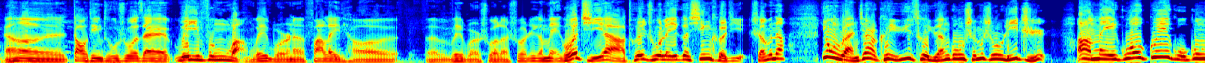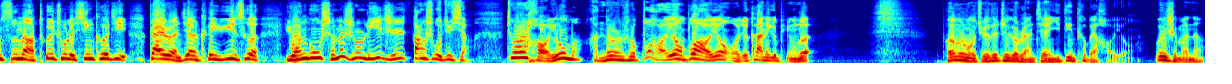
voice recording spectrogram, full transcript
然后道听途说在微风网微博呢发了一条呃微博，说了说这个美国企业啊推出了一个新科技，什么呢？用软件可以预测员工什么时候离职啊！美国硅谷公司呢推出了新科技，该软件可以预测员工什么时候离职。当时我就想，这玩意儿好用吗？很多人说不好用，不好用。我就看那个评论，朋友们，我觉得这个软件一定特别好用，为什么呢？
